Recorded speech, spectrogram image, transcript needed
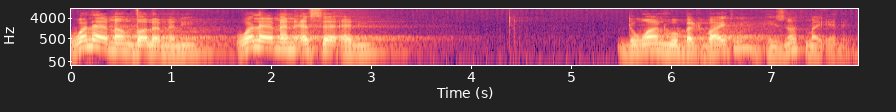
ولا من ظلمني ولا من أساءني The one who backbite me, he's not my enemy.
